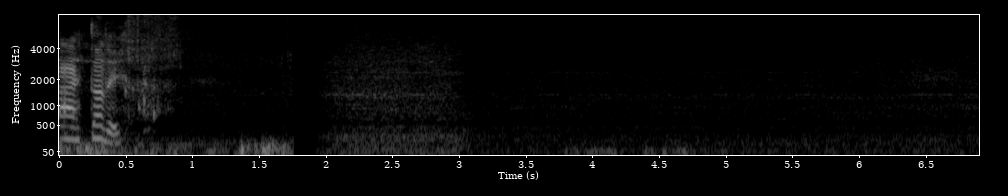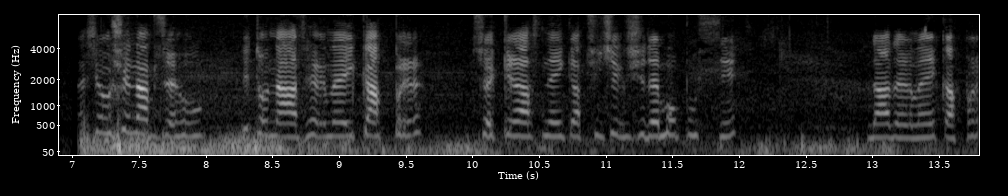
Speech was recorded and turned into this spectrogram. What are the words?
A je tady. Takže už je na břehu, je to nádherný kapr, překrásný kapříček, když jdem ho pustit. Nádherný kapr.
